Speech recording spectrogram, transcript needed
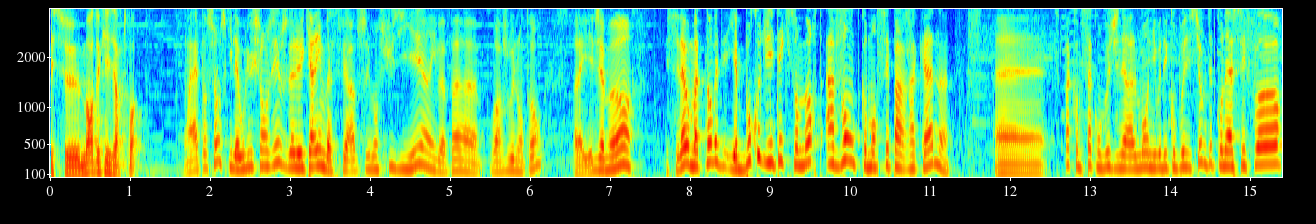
Et ce mort de Kaiser 3. Ouais, attention, parce qu'il a voulu changer. Parce que là, le Karim va se faire absolument fusiller. hein, il va pas pouvoir jouer longtemps. Voilà, il est déjà mort. Et c'est là où maintenant, il y a beaucoup d'unités qui sont mortes avant de commencer par Rakan. Euh, c'est pas comme ça qu'on veut généralement au niveau des compositions. Peut-être qu'on est assez fort.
